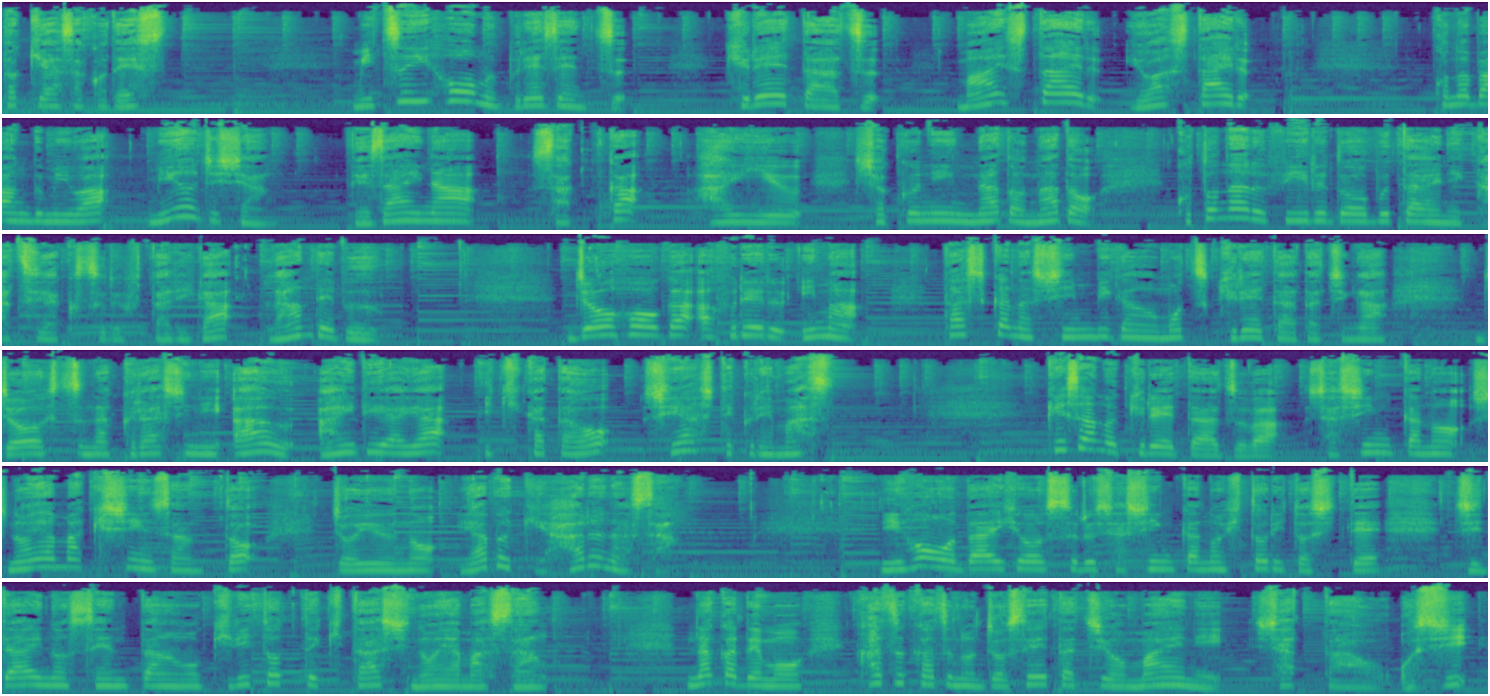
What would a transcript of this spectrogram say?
時あさこです。三井ホームプレゼンツキュレーターズマイスタイルユアスタイル。この番組はミュージシャンデザイナー作家俳優職人などなど異なるフィールドを舞台に活躍する2人がランデブー。情報があふれる今確かな審美眼を持つキュレーターたちが上質な暮らしに合うアイディアや生き方をシェアしてくれます。今朝のキュレーターズは写真家の篠山紀信さんと女優の矢吹春奈さん。日本を代表する写真家の一人として時代の先端を切り取ってきた篠山さん。中でも数々の女性たちを前にシャッターを押し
